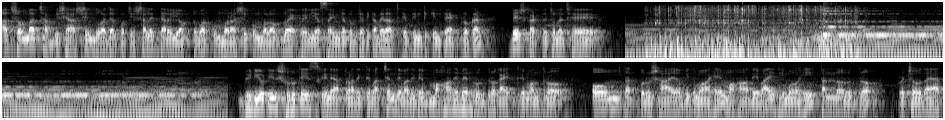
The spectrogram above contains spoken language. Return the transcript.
আজ সোমবার ছাব্বিশে আশ্বিন দু হাজার পঁচিশ সালের তেরোই অক্টোবর কুম্ভ রাশি কুম্ভ লগ্ন অ্যাকোয়ারিয়াস সাইন জাতক জাতিকাদের আজকের দিনটি কিন্তু এক প্রকার বেশ কাটতে চলেছে। ভিডিওটির শুরুতেই স্ক্রিনে আপনারা দেখতে পাচ্ছেন দেবাদিদেব মহাদেবের রুদ্র গায়ত্রী মন্ত্র। ওম তৎপুরুষায় বিদমহে মহাদেবায় ধীমহি তন্ন রুদ্র প্রচোদয়াত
